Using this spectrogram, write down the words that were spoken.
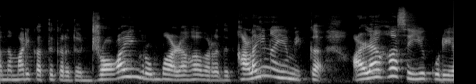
அந்த மாதிரி கற்றுக்கிறது ட்ராயிங் ரொம்ப அழகாக வர்றது கலைநயம் மிக்க அழகாக செய்யக்கூடிய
